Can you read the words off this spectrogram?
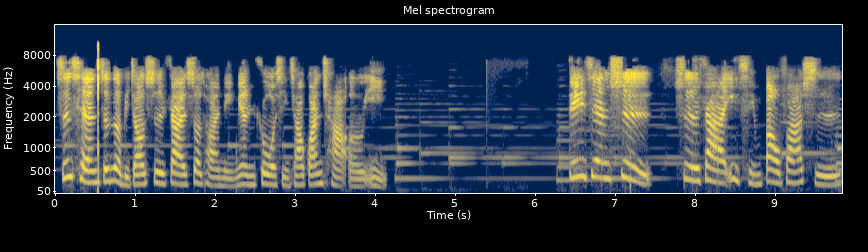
之前真的比较是在社团里面做行销观察而已。第一件事是在疫情爆发时。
